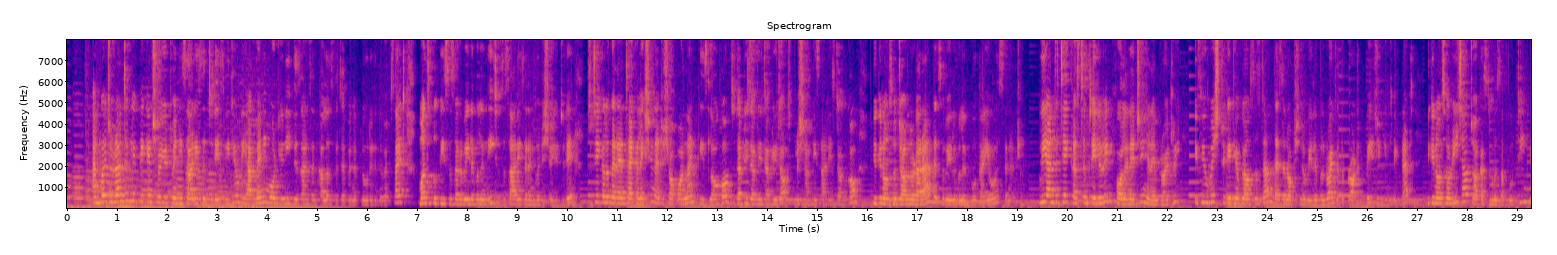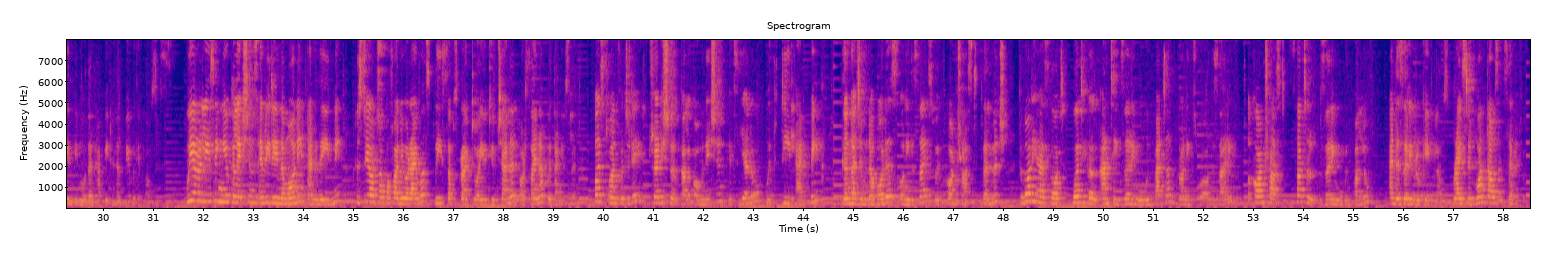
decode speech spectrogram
I'm going to randomly pick and show you 20 saris in today's video. We have many more unique designs and colors that have been uploaded in the website. Multiple pieces are available in each of the saris that I'm going to show you today. To take a look at the entire collection and to shop online, please log on to www.prashantisarees.com. You can also download our app that's available in both iOS and Android. We undertake custom tailoring, fall and edging and embroidery. If you wish to get your blouses done, there's an option available right at the product page. You can click that. You can also reach out to our customer support team. We'll be more than happy to help you with your blouses. We are releasing new collections every day in the morning and in the evening. To stay on top of our new arrivals, please subscribe to our YouTube channel or sign up with our newsletter. First one for today, traditional color combination. It's yellow with teal and pink. Ganga Jamuna borders on either sides with contrast selvage. The body has got vertical antique zari woven pattern running throughout the sari, a contrast subtle zari woven pallu, and a zari brocade blouse priced at 1750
